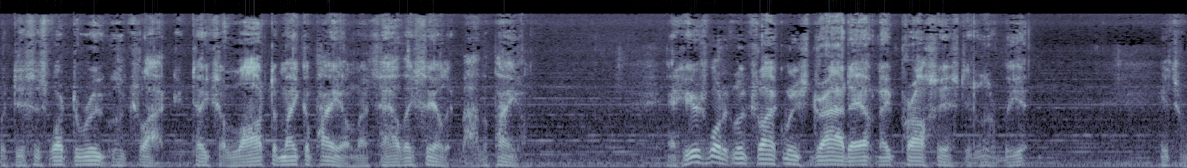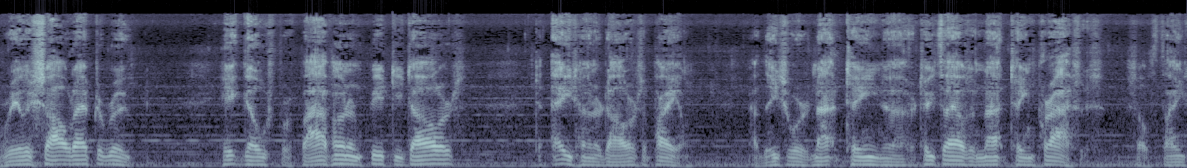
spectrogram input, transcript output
But this is what the root looks like. It takes a lot to make a pound. That's how they sell it, by the pound. And here's what it looks like when it's dried out and they processed it a little bit. It's really sought after root. It goes for $550 to $800 a pound. Now these were 19 uh, or 2019 prices, so things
